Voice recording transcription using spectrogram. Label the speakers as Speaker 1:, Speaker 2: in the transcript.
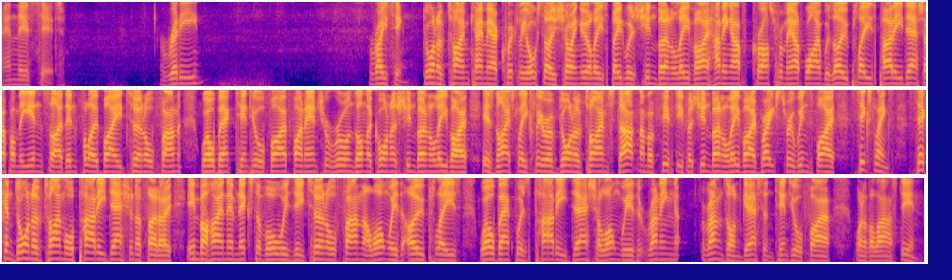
Speaker 1: And they're set. Ready. Racing. Dawn of Time came out quickly, also showing early speed was Shinbone Levi. Hunting up across from out wide was Oh Please Party Dash up on the inside, then followed by Eternal Fun. Well back, 10 till 5. Financial Ruins on the corner. Shinbone Levi is nicely clear of Dawn of Time. Start number 50 for Shinbone Levi. Breaks through, wins by six lengths. Second, Dawn of Time or Party Dash in a photo. In behind them, next of all, is Eternal Fun along with Oh Please. Well back was Party Dash along with Running runs on gas and 10 till fire, one of the last in.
